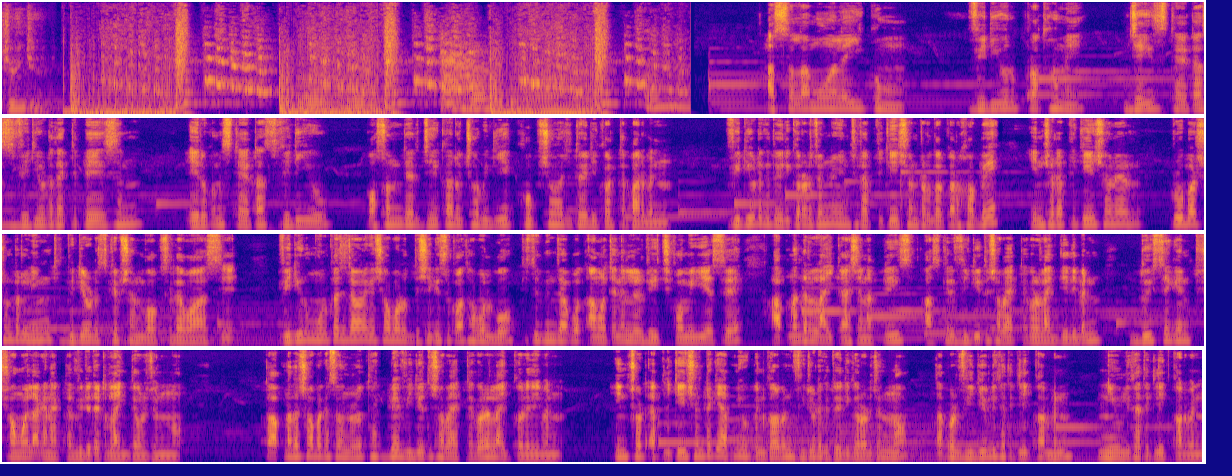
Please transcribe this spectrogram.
stranger. আসসালামু আলাইকুম। ভিডিওর প্রথমে যেই স্ট্যাটাস ভিডিওটা দেখতে পেয়েছেন, এরকম স্ট্যাটাস ভিডিও পছন্দের যে কারও ছবি দিয়ে খুব সহজে তৈরি করতে পারবেন। ভিডিওটাকে তৈরি করার জন্য ইনশট অ্যাপ্লিকেশনটার দরকার হবে। ইনশট অ্যাপ্লিকেশনের প্রো ভার্সনটার লিঙ্ক ভিডিও ডিসক্রিপশন বক্সে দেওয়া আছে। ভিডিওর মূল কাজে যাওয়ার আগে সবার উদ্দেশ্যে কিছু কথা বলব। কিছুদিন যাবত আমার চ্যানেলের রিচ কমে গিয়েছে। আপনাদের লাইক আসে না প্লিজ আজকের ভিডিওতে সবাই একটা করে লাইক দিয়ে দিবেন। দুই সেকেন্ড সময় লাগে না একটা ভিডিওতে একটা লাইক দেওয়ার জন্য। তো আপনাদের সবার কাছে অনুরোধ থাকবে, ভিডিওতে সবাই একটা করে লাইক করে দিবেন। ইনশর্ট অ্যাপ্লিকেশনটাকে আপনি ওপেন করবেন, ভিডিওটাকে তৈরি করার জন্য। তারপর ভিডিও লিখাতে ক্লিক করবেন নিউ লিখাতে ক্লিক করবেন।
